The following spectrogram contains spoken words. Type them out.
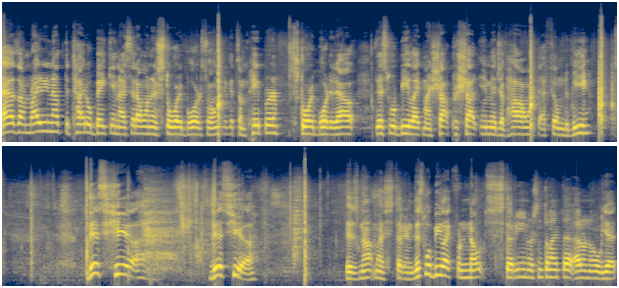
As I'm writing out the title Bacon, I said I wanted a storyboard, so I'm gonna get some paper, storyboard it out. This will be like my shot per shot image of how I want that film to be. This here, this here is not my studying. This will be like for notes studying or something like that. I don't know yet.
